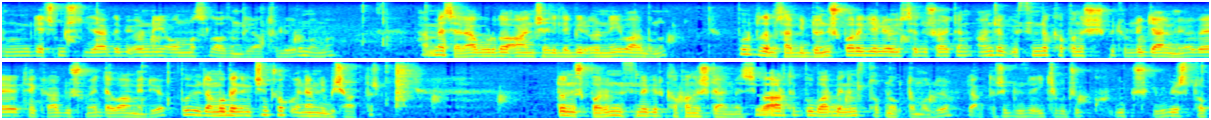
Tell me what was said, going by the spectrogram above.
bunun geçmiş ileride bir örneği olması lazım diye hatırlıyorum ama Mesela burada aynı şekilde bir örneği var bunun. Burada da mesela bir dönüş barı geliyor hisse düşerken ancak üstünde kapanış hiçbir türlü gelmiyor ve tekrar düşmeye devam ediyor. Bu yüzden bu benim için çok önemli bir şarttır. Dönüş barının üstünde bir kapanış gelmesi ve artık bu bar benim stop noktam oluyor. Yaklaşık %2,5-3 gibi bir stop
